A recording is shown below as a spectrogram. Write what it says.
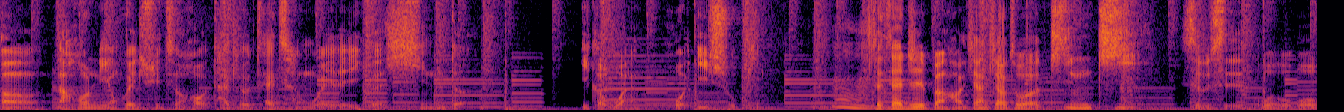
呃，然后粘回去之后，它就再成为了一个新的一个碗或艺术品，嗯，这在日本好像叫做经济，是不是？我我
